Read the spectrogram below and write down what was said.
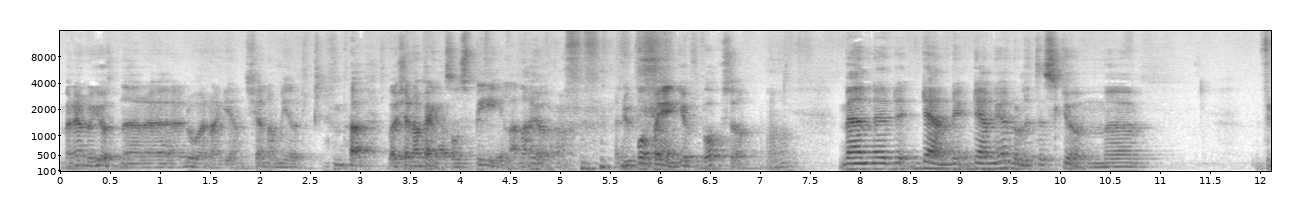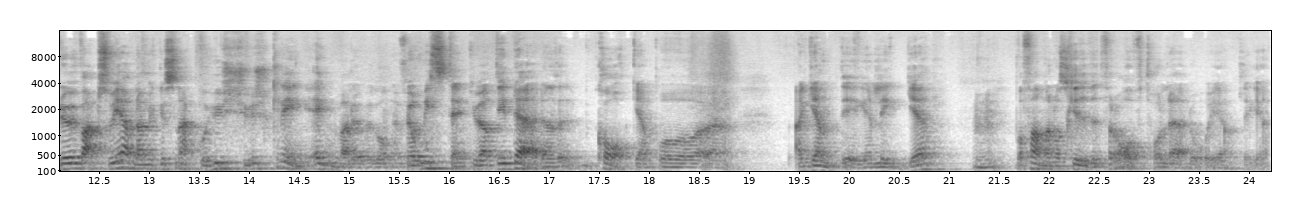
Men ändå gött när eh, då en agent tjänar mer, börjar tjäna pengar som spelarna gör. Men du är bara på en gubbe också. Ja. Men eh, den, den är ju ändå lite skum. För det har ju varit så jävla mycket snack och hysch-hysch kring Engvall-övergången. För jag misstänker ju att det är där den kakan på eh, agentdegen ligger. Mm. Vad fan man har skrivit för avtal där då egentligen.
